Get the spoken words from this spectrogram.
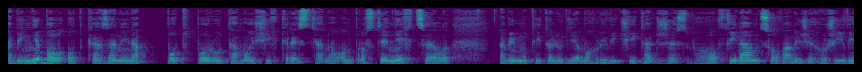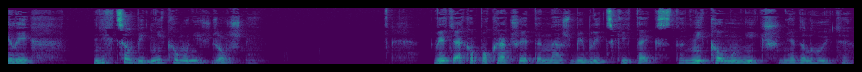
aby nebol odkázaný na podporu tamojších kresťanov. On proste nechcel, aby mu títo ľudia mohli vyčítať, že ho financovali, že ho živili. Nechcel byť nikomu nič dlžný. Viete, ako pokračuje ten náš biblický text? Nikomu nič nedlhujte.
